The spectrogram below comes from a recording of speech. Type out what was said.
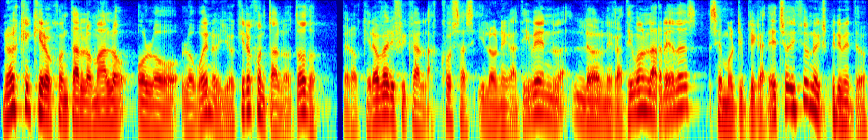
no es que quiero contar lo malo o lo, lo bueno, yo quiero contarlo todo, pero quiero verificar las cosas y lo negativo, en la- lo negativo en las redes se multiplica. De hecho, hice un experimento.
